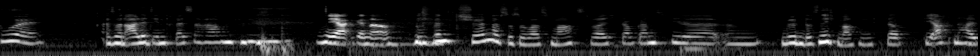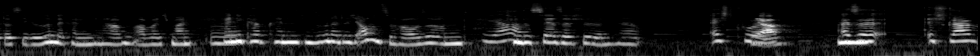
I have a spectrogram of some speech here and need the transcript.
cool. Also an alle, die Interesse haben. ja, genau. Ich finde es schön, dass du sowas machst, weil ich glaube, ganz viele ähm, würden das nicht machen. Ich glaube, die achten halt, dass sie gesunde Kaninchen haben, aber ich meine, mhm. Handicap-Kaninchen suchen natürlich auch ein Zuhause und ja. ich finde das sehr, sehr schön. Ja. Echt cool. Ja. Also, mhm. ich glaube,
